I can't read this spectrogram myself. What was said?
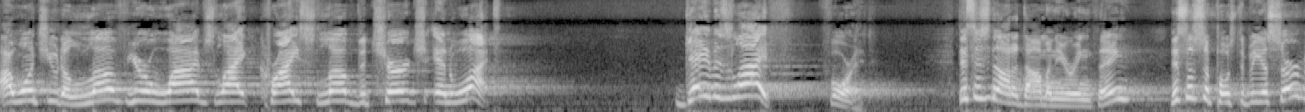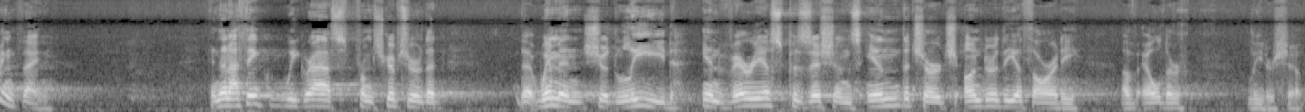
I want you to love your wives like Christ loved the church and what? Gave his life for it. This is not a domineering thing. This is supposed to be a serving thing. And then I think we grasp from Scripture that, that women should lead in various positions in the church under the authority of elder leadership.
